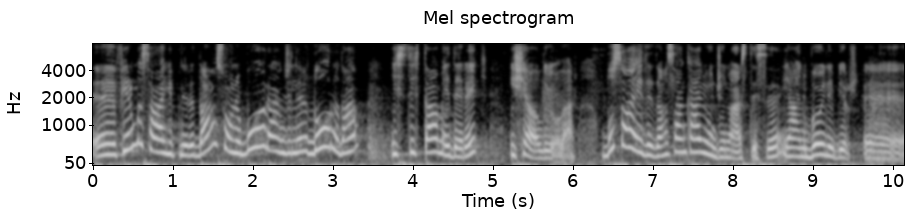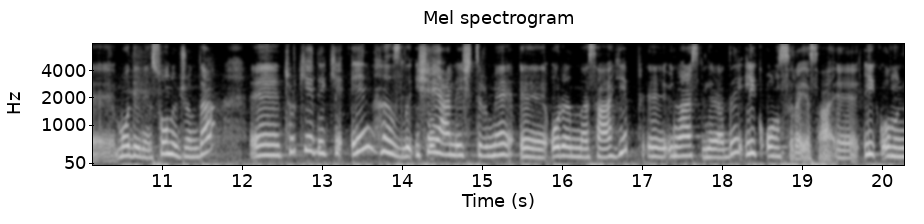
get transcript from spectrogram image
E, firma sahipleri daha sonra bu öğrencileri doğrudan istihdam ederek işe alıyorlar. Bu sayede de Hasan Kalyoncu Üniversitesi yani böyle bir e, modelin sonucunda e, Türkiye'deki en hızlı işe yerleştirme e, oranına sahip e, üniversitelerde ilk 10 sıraya e, ilk 10.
